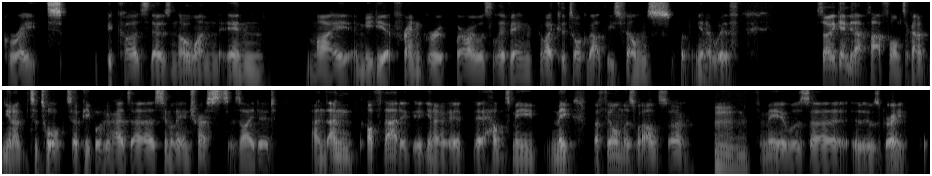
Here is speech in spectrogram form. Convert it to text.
great because there was no one in my immediate friend group where I was living who I could talk about these films, you know, with. So it gave me that platform to kind of, you know, to talk to people who had uh, similar interests as I did, and and off that, it, it you know, it it helped me make a film as well. So Mhm. for me, it was uh, it, it was great.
